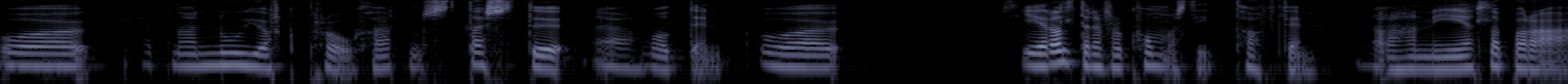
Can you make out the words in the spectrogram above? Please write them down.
og hérna New York Pro, það er svona stærstu já, mótin og ég er aldrei fara að komast í top 5 bara hann ég ætla bara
